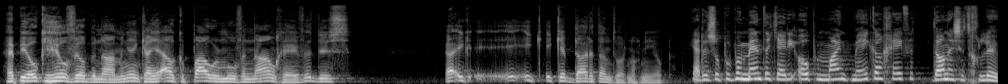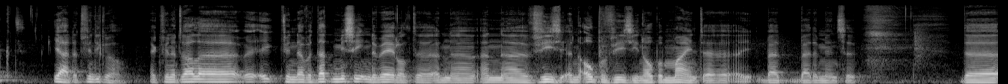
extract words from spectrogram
heb je ook heel veel benamingen en kan je elke power move een naam geven. Dus ja, ik, ik, ik heb daar het antwoord nog niet op. Ja, dus op het moment dat jij die open mind mee kan geven, dan is het gelukt. Ja, dat vind ik wel. Ik vind, het wel, uh, ik vind dat we dat missen in de wereld. Uh, een, uh, een, visie, een open visie, een open mind bij, bij de mensen. De,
